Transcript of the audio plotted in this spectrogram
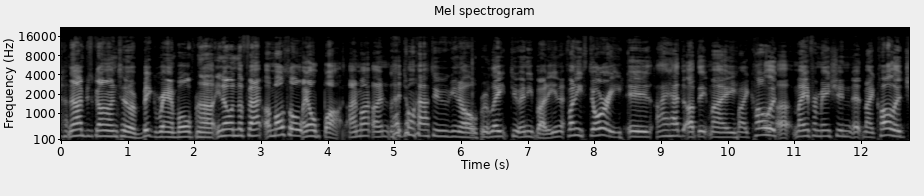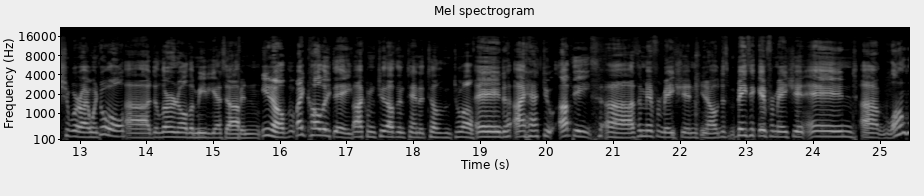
now I've just gone into a big ramble. Uh, you know, and the fact I'm also my own boss. I'm on, I'm I don't have to you know relate to anybody. And a funny story is I had to update my my college uh, my information at my college where I went to school uh, to learn all the media stuff and you know my college days back from 2010 to 2012, and I had to update uh, some information. You know, just basic information. And um, long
